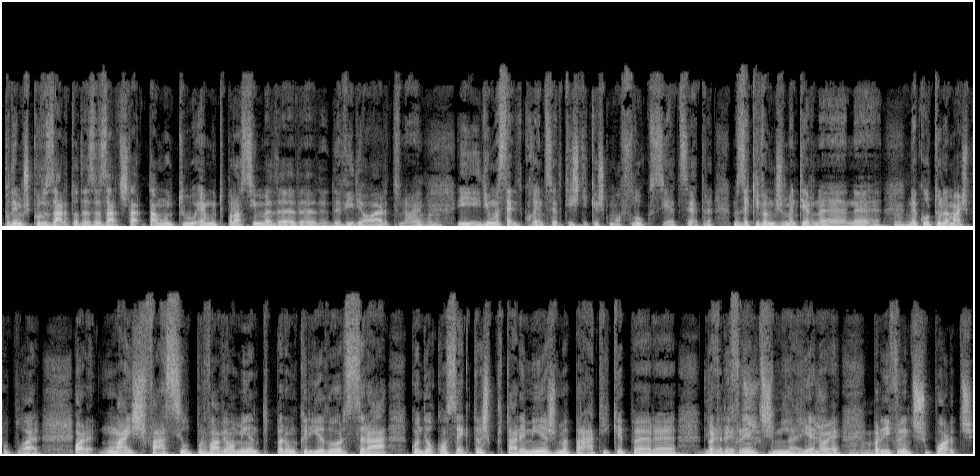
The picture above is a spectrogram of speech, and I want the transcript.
podemos cruzar todas as artes está, está muito, é muito próxima da, da, da videoarte, não é? Uhum. E, e, de uma série de correntes artísticas como a Flux e etc. Mas aqui vamos nos manter na, na, uhum. na cultura mais popular. Ora, mais fácil provavelmente para um criador será quando ele consegue transportar a mesma prática para diferentes, para diferentes mídias, não é? Uhum. Para diferentes suportes,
